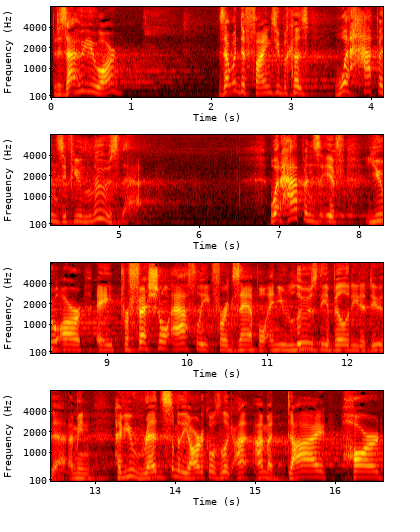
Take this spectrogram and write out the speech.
But is that who you are? Is that what defines you? Because what happens if you lose that? What happens if you are a professional athlete, for example, and you lose the ability to do that? I mean, have you read some of the articles? Look, I, am a die-hard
